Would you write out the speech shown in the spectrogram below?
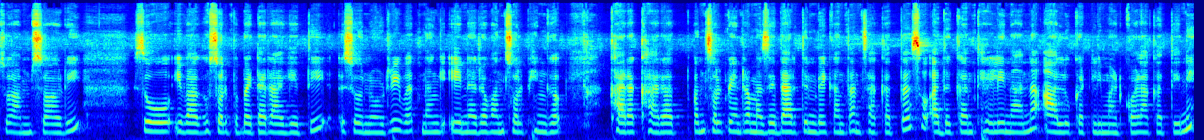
So I am sorry so ಇವಾಗ ಸ್ವಲ್ಪ ಬೆಟರ್ ಆಗೈತಿ. ಸೊ ನೋಡಿರಿ ಇವತ್ತು ನಂಗೆ ಏನಾರ ಒಂದು ಸ್ವಲ್ಪ ಹಿಂಗೆ ಖಾರ ಖಾರ, ಒಂದು ಸ್ವಲ್ಪ ಏನಾರ ಮಜೆದಾರ್ ತಿನ್ಬೇಕಂತ ಅನ್ಸಾಕತ್ತ. ಸೊ ಅದಕ್ಕಂತ ಹೇಳಿ ನಾನು ಆಲೂ ಕಟ್ಲಿ ಮಾಡ್ಕೊಳಕತ್ತೀನಿ.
